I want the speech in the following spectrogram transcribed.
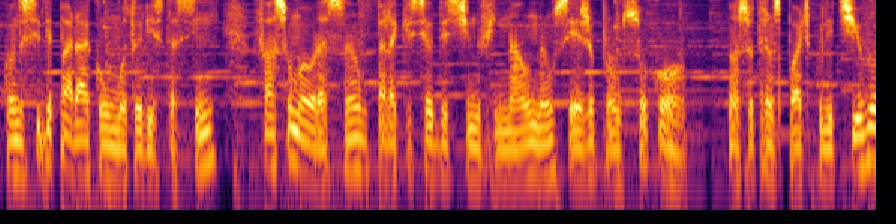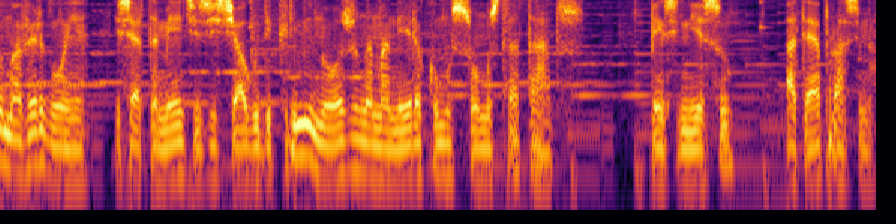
Quando se deparar com um motorista assim, faça uma oração para que seu destino final não seja o pronto-socorro. Nosso transporte coletivo é uma vergonha e certamente existe algo de criminoso na maneira como somos tratados. Pense nisso. Até a próxima.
